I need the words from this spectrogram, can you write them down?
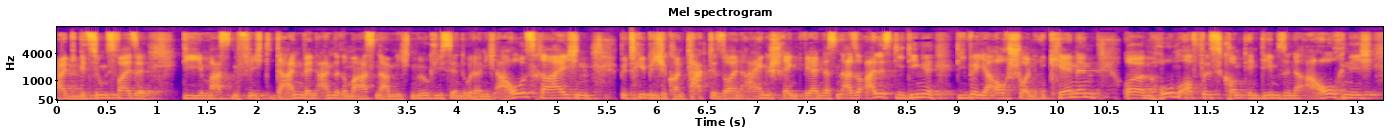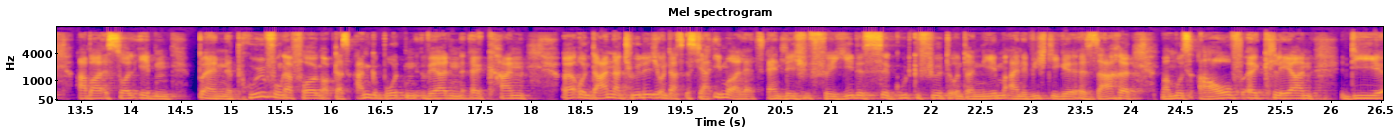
Äh, beziehungsweise die Maskenpflicht dann, wenn andere Maßnahmen nicht möglich sind oder nicht ausreichen. Betriebliche Kontakte sollen eingeschränkt werden. Das sind also alles die Dinge, die wir ja auch schon kennen. Ähm, Homeoffice kommt in dem Sinne auch nicht, aber es soll eben eine Prüfung erfolgen, ob das angeboten werden äh, kann. Äh, und dann natürlich, und das ist ja immer letztendlich für jedes gut geführte Unternehmen eine wichtige Sache, man muss aufklären, die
